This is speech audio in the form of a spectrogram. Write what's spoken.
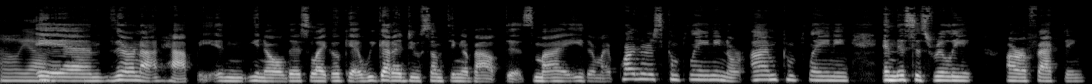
Oh, yeah. and they're not happy. And, you know, there's like, okay, we got to do something about this. My, either my partner is complaining or I'm complaining. And this is really are affecting.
